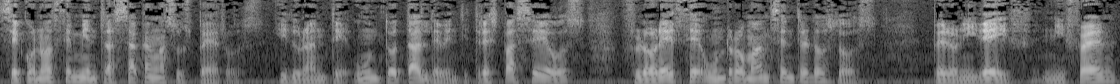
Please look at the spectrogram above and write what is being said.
Se conocen mientras sacan a sus perros, y durante un total de 23 paseos florece un romance entre los dos, pero ni Dave ni Fern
